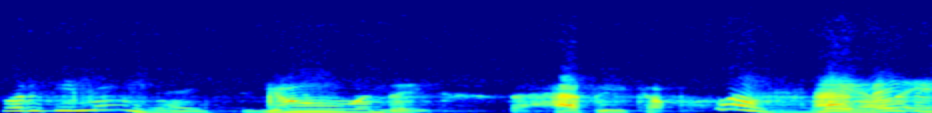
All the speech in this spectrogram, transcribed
What does he mean, Ace? You and Ace, the happy couple. Well, really. And maybe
